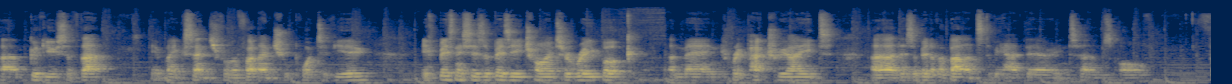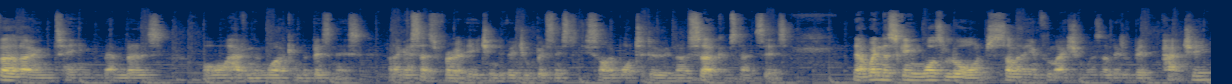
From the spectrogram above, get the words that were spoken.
um, good use of that. It makes sense from a financial point of view. If businesses are busy trying to rebook amend, repatriate. Uh, there's a bit of a balance to be had there in terms of furloughing team members or having them work in the business. And I guess that's for each individual business to decide what to do in those circumstances. Now, when the scheme was launched, some of the information was a little bit patchy,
